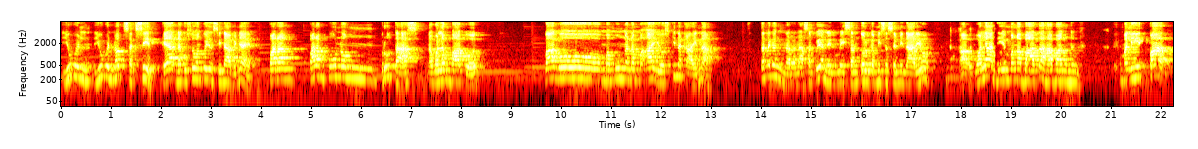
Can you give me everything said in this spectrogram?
you will you will not succeed. Kaya nagustuhan ko yung sinabi niya eh. Parang parang punong prutas na walang bakod, bago mamunga ng maayos, kinakain na. Talagang naranasan ko yan. eh. May santol kami sa seminaryo. Ah, wala, yung mga bata habang maliit pa,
